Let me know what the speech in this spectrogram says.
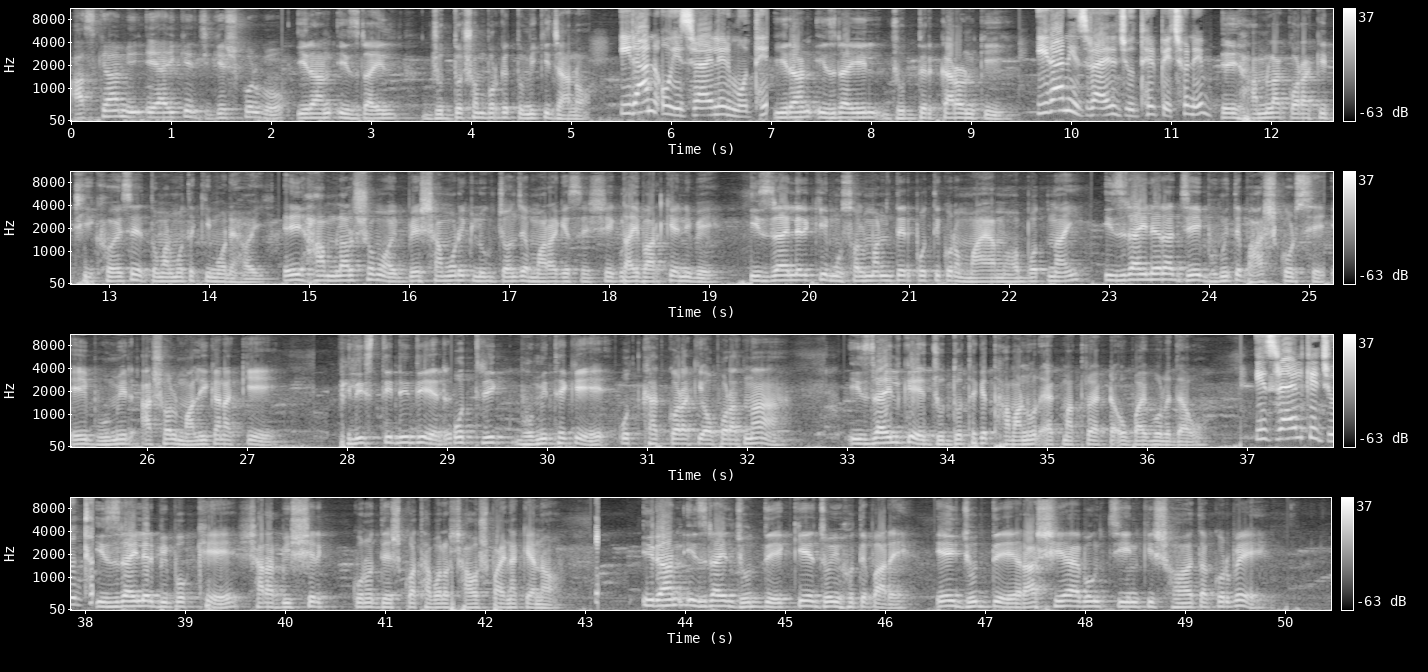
আজকে আমি এআইকে জিজ্ঞেস করব ইরান ইসরায়েল যুদ্ধ সম্পর্কে তুমি কি জানো? ইরান ও ইসরায়েলের মধ্যে ইরান ইসরায়েল যুদ্ধের কারণ কি? ইরান ইসরায়েল যুদ্ধের পেছনে এই হামলা করা কি ঠিক হয়েছে? তোমার মতে কি মনে হয়? এই হামলার সময় বেসামরিক লোকজন যে মারা গেছে সে দায়ভার কে নিবে? ইসরায়েলের কি মুসলমানদের প্রতি কোনো মায়া মহব্বত নাই? ইসরায়েলেরা যে ভূমিতে বাস করছে এই ভূমির আসল মালিকানা কে? ফিলিস্তিনিদের পৈতৃক ভূমি থেকে উৎখাত করা কি অপরাধ না? ইসরায়েলকে যুদ্ধ থেকে থামানোর একমাত্র একটা উপায় বলে দাও। ইসরায়েলকে যুদ্ধ ইসরায়েলের বিপক্ষে সারা বিশ্বের কোনো দেশ কথা বলার সাহস পায় না কেন? ইরান ইসরায়েল যুদ্ধে কে জয়ী হতে পারে? এই যুদ্ধে রাশিয়া এবং চীন কি সহায়তা করবে?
